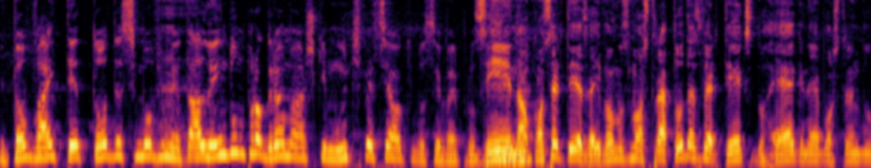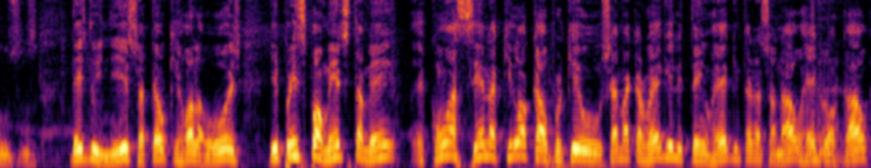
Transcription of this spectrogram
Então vai ter todo esse movimento. Além de um programa, acho que muito especial que você vai produzir. Sim, né? não, com certeza. Aí vamos mostrar todas as vertentes do reggae, né? Mostrando os- os- desde o início até o que rola hoje. E principalmente também é, com a cena aqui local, porque o Jamaica Reggae ele tem o reggae internacional, o reggae local,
